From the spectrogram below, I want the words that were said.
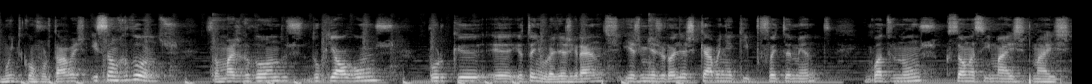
Muito confortáveis e são redondos são mais redondos do que alguns porque eh, eu tenho orelhas grandes e as minhas orelhas cabem aqui perfeitamente, enquanto nuns que são assim mais, mais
